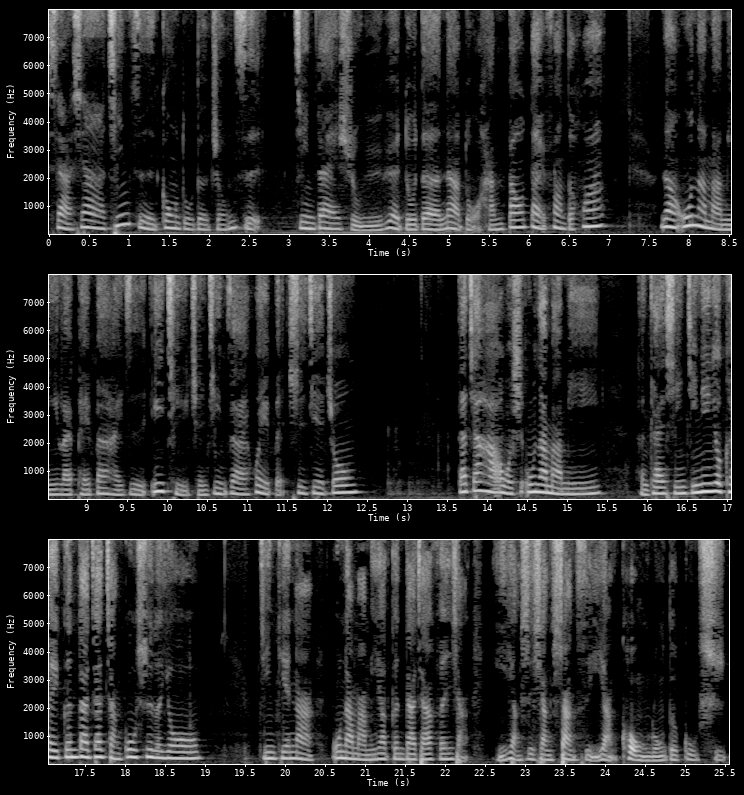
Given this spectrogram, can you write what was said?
撒下亲子共读的种子，静待属于阅读的那朵含苞待放的花。让乌娜妈咪来陪伴孩子一起沉浸在绘本世界中。大家好，我是乌娜妈咪，很开心今天又可以跟大家讲故事了哟。今天呐，乌娜妈咪要跟大家分享一样是像上次一样恐龙的故事。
